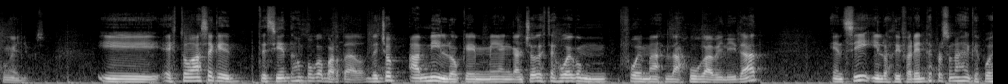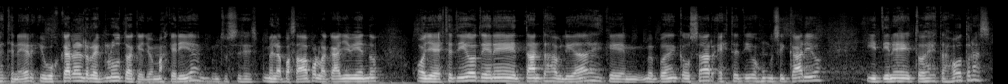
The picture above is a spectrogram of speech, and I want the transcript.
con ellos. Y esto hace que te sientas un poco apartado. De hecho, a mí lo que me enganchó de este juego fue más la jugabilidad en sí y los diferentes personajes que puedes tener y buscar el recluta que yo más quería. Entonces me la pasaba por la calle viendo, oye, este tío tiene tantas habilidades que me pueden causar, este tío es un sicario y tiene todas estas otras.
